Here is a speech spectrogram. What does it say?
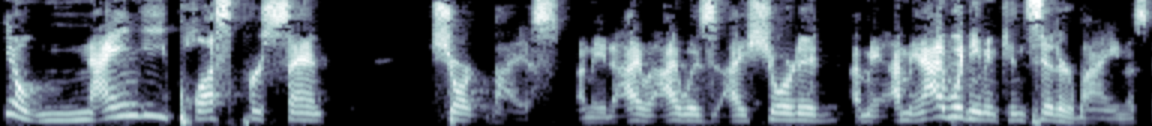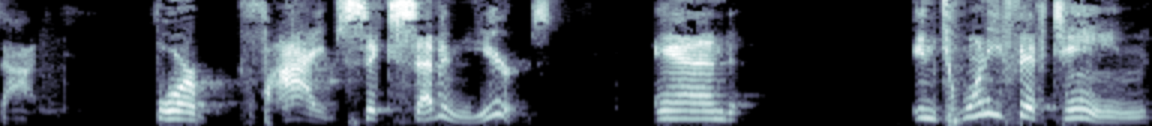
you know 90 plus percent short bias. I mean, I I was I shorted. I mean, I mean, I wouldn't even consider buying a stock for five, six, seven years. And in 2015,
